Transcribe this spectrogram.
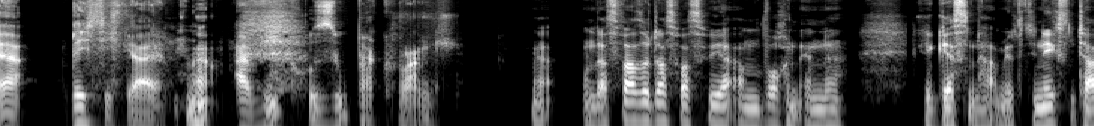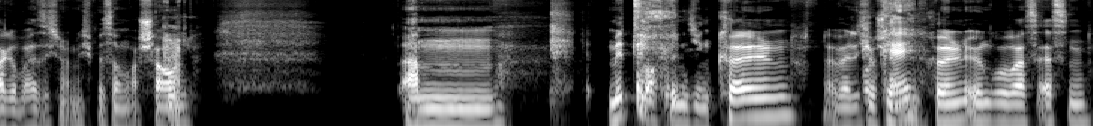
ja. Richtig geil. Ja. Avico Super Crunch. Ja. Und das war so das, was wir am Wochenende gegessen haben. Jetzt die nächsten Tage weiß ich noch nicht, müssen wir mal schauen. Am Mittwoch bin ich in Köln. Da werde ich wahrscheinlich Okay. in Köln irgendwo was essen.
